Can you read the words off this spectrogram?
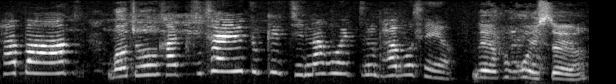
봐봐. 맞아. 같이 살구피 지나고 있으면 봐보세요. 네, 보고 있어요.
